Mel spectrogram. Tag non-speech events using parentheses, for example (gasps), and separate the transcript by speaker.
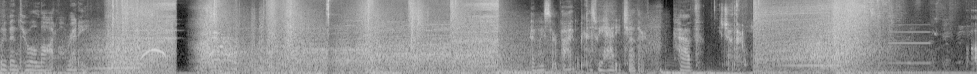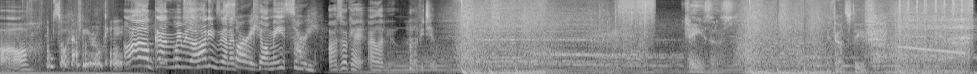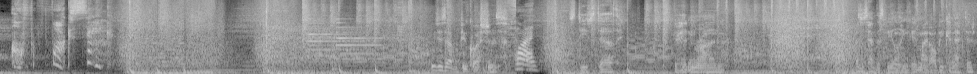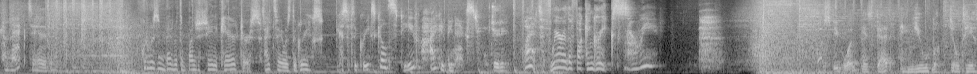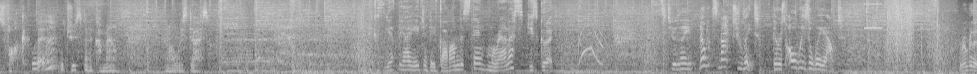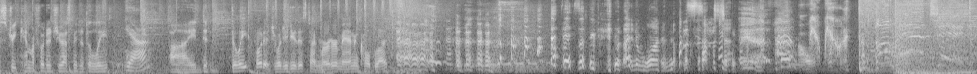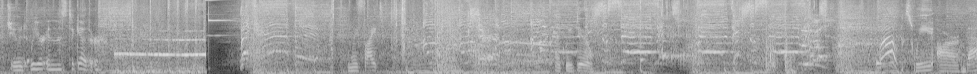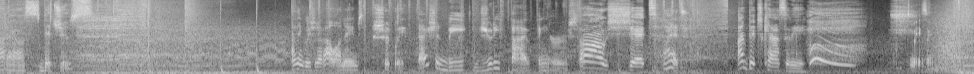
Speaker 1: We've been through a lot already. And we survived because we had each other.
Speaker 2: Have each other.
Speaker 3: Oh.
Speaker 1: I'm so happy you're okay.
Speaker 3: Oh God, maybe the oh, hugging's gonna
Speaker 1: sorry.
Speaker 3: kill me.
Speaker 1: Sorry.
Speaker 3: Oh, it's okay. I love you.
Speaker 1: I love you too.
Speaker 4: Jesus. They found Steve.
Speaker 5: We just have a few questions.
Speaker 3: Why?
Speaker 5: Steve's death, your hit and run. I just have this feeling it might all be connected.
Speaker 1: Connected.
Speaker 2: Who was in bed with a bunch of shady characters? I'd say it was the Greeks.
Speaker 1: Because if the Greeks killed Steve, I could be next.
Speaker 3: Judy,
Speaker 1: What?
Speaker 3: we're the fucking Greeks.
Speaker 1: Are we?
Speaker 6: Steve Wood is dead, and you look guilty as fuck.
Speaker 2: What? The truth's gonna come out. It always does.
Speaker 7: Because the FBI agent they've got on this thing, Moranis, he's good.
Speaker 1: It's too late.
Speaker 3: No, it's not too late. There is always a way out.
Speaker 4: Remember the street camera footage you asked me to delete?
Speaker 3: Yeah?
Speaker 4: I didn't.
Speaker 8: Delete footage. What'd you do this time? Murder a man in cold blood? (laughs)
Speaker 7: It's a good one.
Speaker 3: Jude, we are in this together.
Speaker 7: And we fight. Like we do. Because we are badass bitches.
Speaker 1: I think we should have outlaw names.
Speaker 7: Should we?
Speaker 1: I should be Judy Five Fingers.
Speaker 7: Oh, shit.
Speaker 1: What?
Speaker 7: I'm Bitch Cassidy.
Speaker 1: It's (gasps) amazing.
